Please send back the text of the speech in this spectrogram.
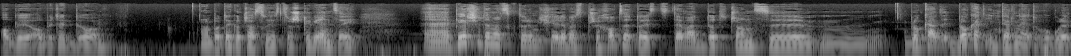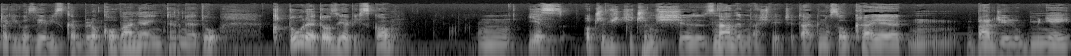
Oby, oby tak było, bo tego czasu jest troszkę więcej. E, Pierwszy temat, z którym dzisiaj do Was przychodzę, to jest temat dotyczący mm, blokady, blokad internetu, w ogóle takiego zjawiska blokowania internetu, które to zjawisko mm, jest oczywiście czymś e, znanym na świecie, tak? No są kraje mm, bardziej lub mniej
